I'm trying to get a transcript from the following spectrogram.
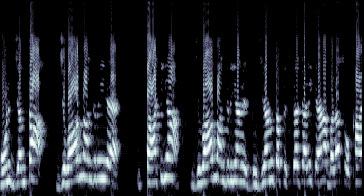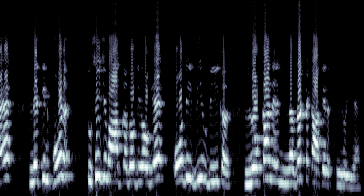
ਹੁਣ ਜਨਤਾ ਜਵਾਬ ਮੰਗ ਰਹੀ ਹੈ। ਪਾਰਟੀਆਂ ਜਵਾਬ ਮੰਗ ਰਹੀਆਂ ਨੇ। ਦੂਜਿਆਂ ਨੂੰ ਤਾਂ ਭ੍ਰਿਸ਼ਟਾਚਾਰੀ ਕਹਿਣਾ ਬੜਾ ਸੌਖਾ ਹੈ। ਲੇਕਿਨ ਹੁਣ ਤੁਸੀਂ ਜਵਾਬ ਕਦੋਂ ਦਿਓਗੇ? ਉਹਦੀ ਵੀ ਉਡੀਕ ਲੋਕਾਂ ਨੇ ਨਜ਼ਰ ਟਿਕਾ ਕੇ ਰੱਖੀ ਹੋਈ ਹੈ।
